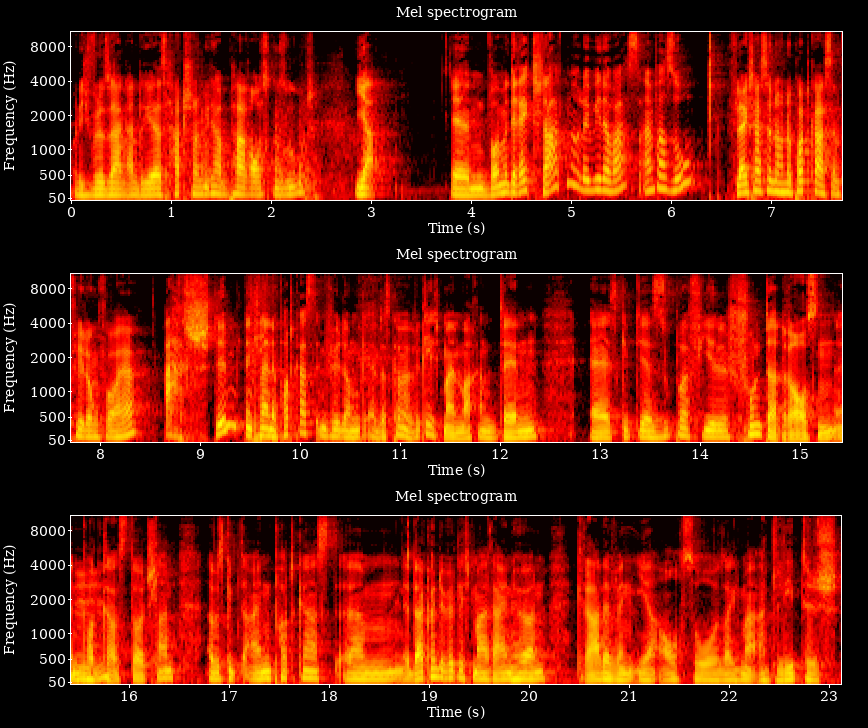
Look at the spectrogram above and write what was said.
Und ich würde sagen, Andreas hat schon wieder ein paar rausgesucht. Ja. Ähm, wollen wir direkt starten oder wieder was? Einfach so? Vielleicht hast du noch eine Podcast-Empfehlung vorher. Ach, stimmt, eine kleine Podcast-Empfehlung. Äh, Das können wir wirklich mal machen, denn es gibt ja super viel Schund da draußen in Podcast Deutschland. Aber es gibt einen Podcast, ähm, da könnt ihr wirklich mal reinhören, gerade wenn ihr auch so, sag ich mal, athletisch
